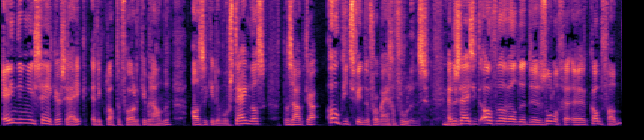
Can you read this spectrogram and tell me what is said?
Eén ding is zeker, zei ik, en ik klapte vrolijk in mijn handen. Als ik in de woestijn was, dan zou ik daar ook iets vinden voor mijn gevoelens. En dus hij ziet overal wel de, de zonnige eh, kant van.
